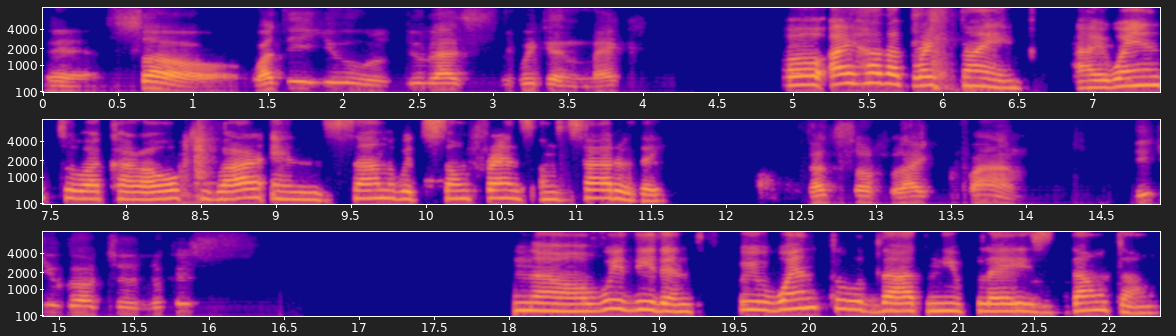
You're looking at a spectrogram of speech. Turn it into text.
Yeah. So, what did you do last weekend, Meg? Oh, I had a great time. I went to a karaoke bar and sang with some friends on Saturday. That sounds like fun. Did you go to Lucas? No, we didn't. We went to that new place downtown.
